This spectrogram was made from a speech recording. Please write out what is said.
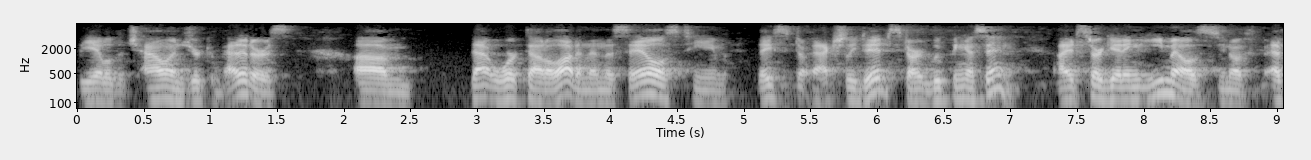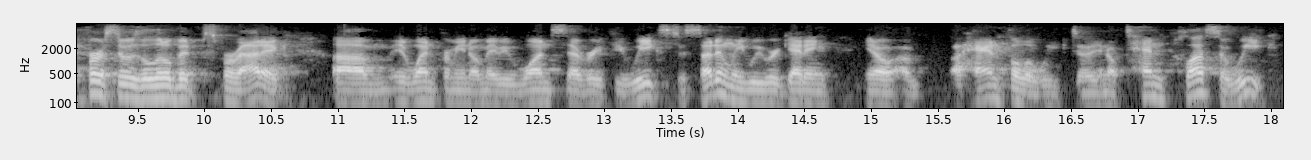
be able to challenge your competitors. Um, that worked out a lot. And then the sales team, they st- actually did start looping us in. I'd start getting emails. You know, at first it was a little bit sporadic. Um, it went from you know maybe once every few weeks to suddenly we were getting you know a, a handful a week to you know ten plus a week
